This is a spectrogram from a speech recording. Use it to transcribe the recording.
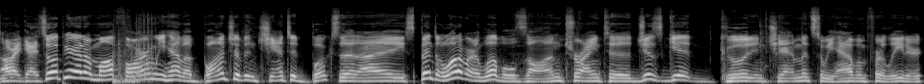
All right, guys, so up here at our mob farm, we have a bunch of enchanted books that I spent a lot of our levels on trying to just get good enchantments so we have them for later.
